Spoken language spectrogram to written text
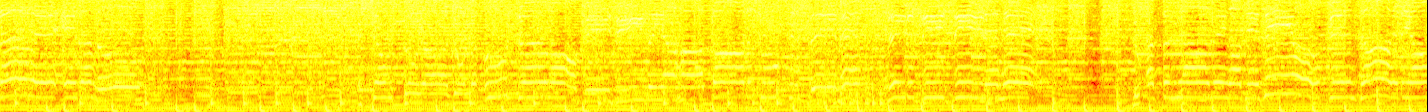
လမ်းလေးအေးသလို့အရှုံးဆိုတာတော့လည်းဦးတွ လူအပ်သမျှတွေကပြည်စီကိုပြင်ထားတဲ့တရား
